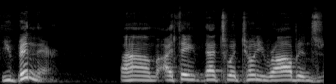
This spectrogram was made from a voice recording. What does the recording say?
You've been there. Um, I think that's what Tony Robbins,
